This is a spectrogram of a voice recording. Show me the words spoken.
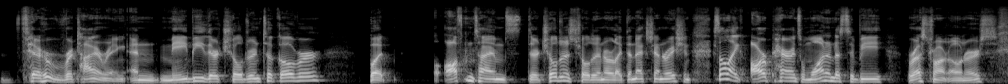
They're retiring and maybe their children took over, but oftentimes their children's children are like the next generation. It's not like our parents wanted us to be restaurant owners.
